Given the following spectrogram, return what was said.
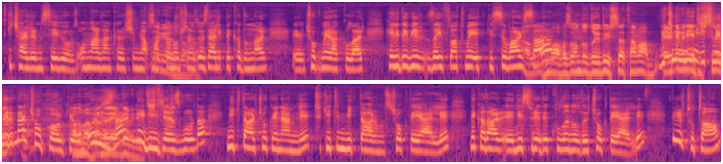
Bitki çaylarını seviyoruz. Onlardan karışım yapmaktan Seviyoruz vallahi. Özellikle kadınlar e, çok meraklılar. Hele de bir zayıflatma etkisi varsa Allah muhafaza onu da duyduysa tamam. bütün Evde bile ürünü yetiştirir. içmelerinden çok korkuyorum. O Hanımefendiler yüzden evde bile ne yetiştirir. diyeceğiz burada? Miktar çok önemli. Tüketim miktarımız çok değerli. Ne kadar e, ne sürede kullanıldığı çok değerli. Bir tutam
